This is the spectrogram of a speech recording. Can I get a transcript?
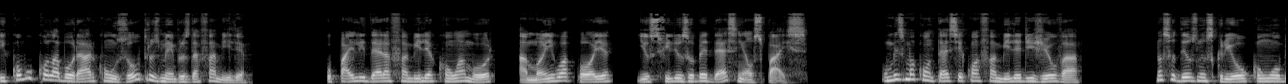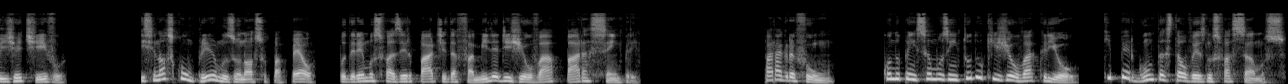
e como colaborar com os outros membros da família. O pai lidera a família com amor, a mãe o apoia e os filhos obedecem aos pais. O mesmo acontece com a família de Jeová. Nosso Deus nos criou com um objetivo. E se nós cumprirmos o nosso papel, poderemos fazer parte da família de Jeová para sempre. Parágrafo 1. Quando pensamos em tudo o que Jeová criou, que perguntas talvez nos façamos?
